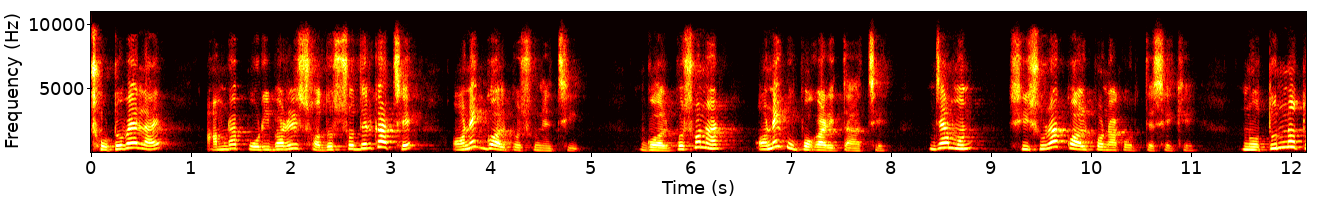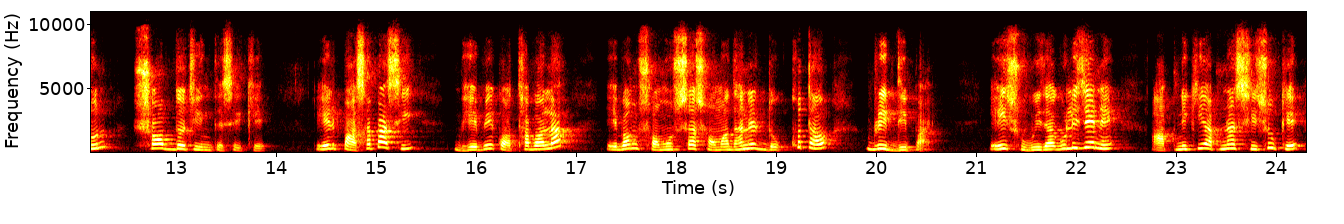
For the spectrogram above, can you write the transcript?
ছোটবেলায় আমরা পরিবারের সদস্যদের কাছে অনেক গল্প শুনেছি। গল্প শোনার অনেক উপকারিতা আছে। যেমন, শিশুরা কল্পনা করতে শেখে, নতুন নতুন শব্দ চিনতে শেখে। এর পাশাপাশি ভেবে কথা বলা এবং সমস্যা সমাধানের দক্ষতাও বৃদ্ধি পায়। এই সুবিধাগুলি জেনে আপনি কি আপনার শিশুকে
